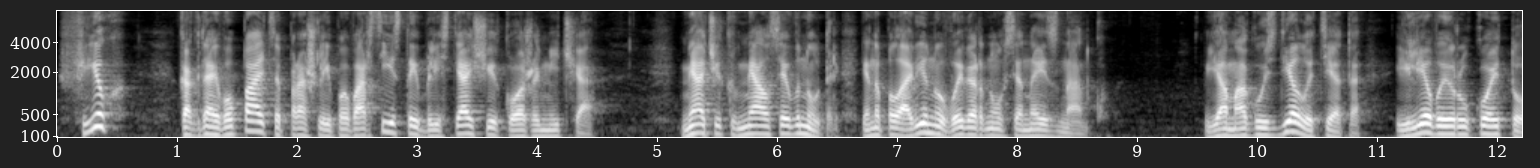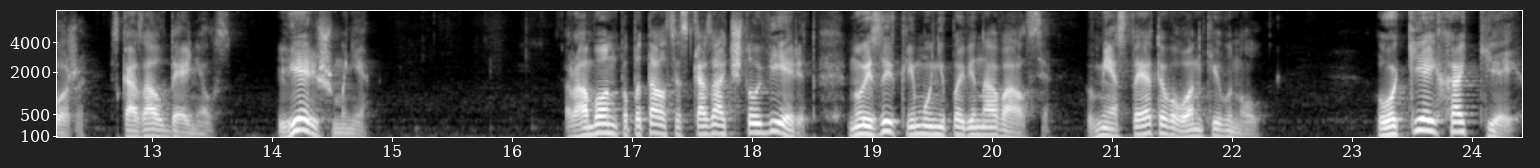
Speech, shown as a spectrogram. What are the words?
Фих! Когда его пальцы прошли по ворсистой блестящей коже мяча. Мячик вмялся внутрь и наполовину вывернулся наизнанку. «Я могу сделать это и левой рукой тоже», — сказал Дэниелс. «Веришь мне?» Рамон попытался сказать, что верит, но язык ему не повиновался. Вместо этого он кивнул. «Окей, хоккей.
